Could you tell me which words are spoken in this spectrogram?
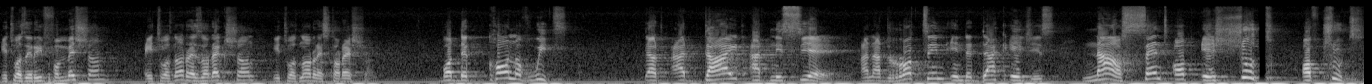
It was a reformation. It was not resurrection. It was not restoration. But the corn of wheat that had died at Nicaea and had rotten in the dark ages now sent up a shoot of truth,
